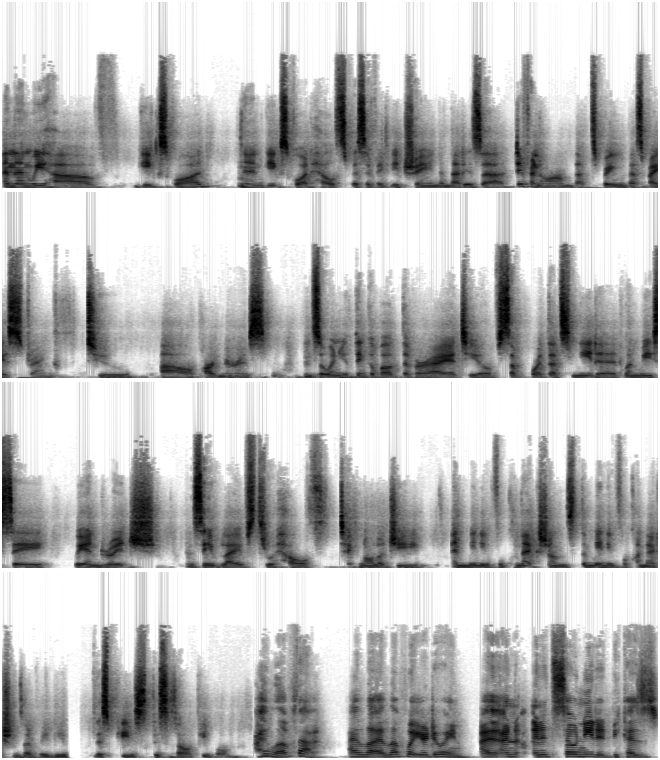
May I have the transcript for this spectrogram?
And then we have Geek Squad, and Geek Squad Health specifically trained, and that is a different arm that's bringing Best Buy strength to our partners. And so when you think about the variety of support that's needed, when we say we enrich and save lives through health, technology, and meaningful connections, the meaningful connections are really this piece. This is our people. I love that. I, lo- I love what you're doing. I, and, and it's so needed because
